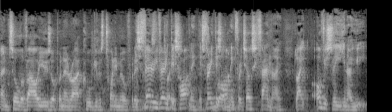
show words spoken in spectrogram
until the value's up and then right cool give us 20 mil for this It's very, very It's- disheartening. It's very wrong. disheartening for a Chelsea fan, though. Like, obviously, you know, you,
